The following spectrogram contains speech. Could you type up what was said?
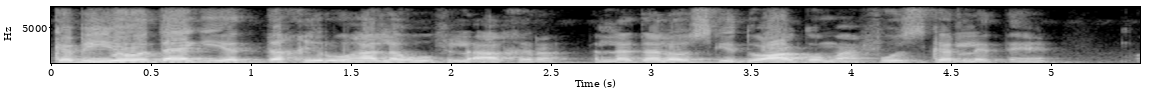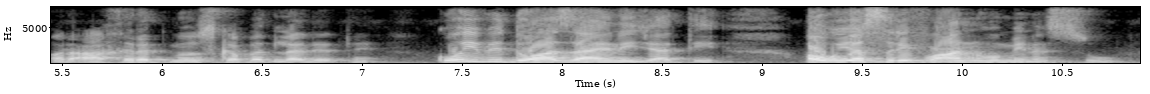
کبھی یہ ہوتا ہے کہ یدخرها له فی الآخرہ اللہ تعالیٰ اس کی دعا کو محفوظ کر لیتے ہیں اور آخرت میں اس کا بدلہ دیتے ہیں۔ کوئی بھی دعا ضائع نہیں جاتی۔ او یصرف عنہ من السوء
